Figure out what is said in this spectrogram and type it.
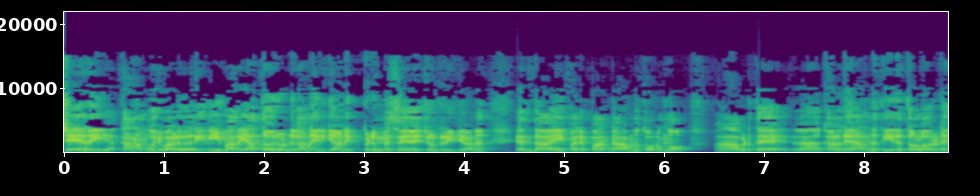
ഷെയർ ചെയ്യുക. കാരണം ഒരുപാട് പേർ ഇനിയും അറിയാത്തവരുണ്ട്. കാരണം എനിക്കാണ് ഇപ്പോഴും മെസ്സേജ് അയച്ചുകൊണ്ടിരിക്കുകയാണ്. എന്താ ഈ പരപ്പാർ ഡാം തുറന്നോ? അവിടുത്തെ കള്ളയാറിന്റെ തീരത്തുള്ളവരുടെ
